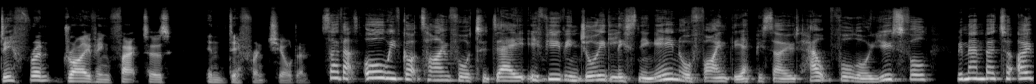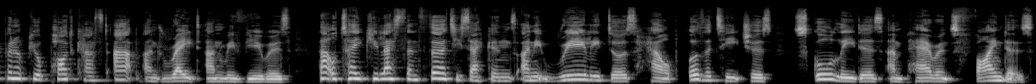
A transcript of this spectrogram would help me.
different driving factors in different children. So that's all we've got time for today. If you've enjoyed listening in or find the episode helpful or useful, remember to open up your podcast app and rate and review us. That'll take you less than 30 seconds and it really does help other teachers, school leaders, and parents find us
